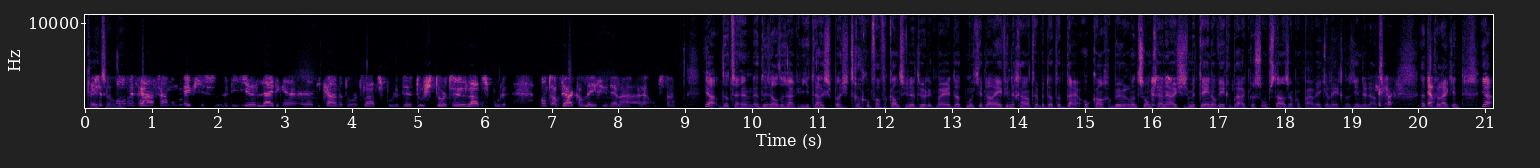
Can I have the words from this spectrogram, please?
is het altijd raadzaam om eventjes die eh, leidingen, eh, die kranen door te laten spoelen, de douche door te laten spoelen. Want ook daar kan legionella eh, ontstaan. Ja, dat zijn dezelfde zaken die je thuis hebt als je terugkomt van vakantie natuurlijk. Maar dat moet je dan even in de gaten hebben dat het daar ook kan gebeuren. Want soms zijn huisjes meteen alweer gebruikt, maar soms staan ze ook een paar weken leeg. Dat is inderdaad zo. Exact. Heb je Ja. gelijk in. Ja,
